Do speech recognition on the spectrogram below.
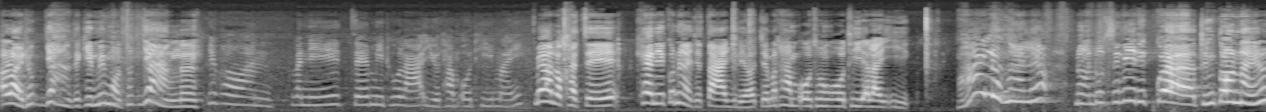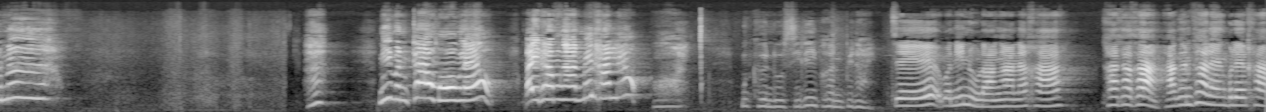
อร่อยทุกอย่างจะกินไม่หมดทุกอย่างเลยพี่พร วันนี้เจ๊มีธุระอยู่ทำโอทีไหม ไม่เอาหรอกค่ะเจ๊แค่นี้ก็เหนื่อยจะตายอยู่แล้วเจะมาทำโอทงโอทีอะไรอีกว้ายเลิกงานแล้ว นอนดูซีรีส์ดีกว่า ถึงตอนไหนแล้วนะฮะ นี่มันเก้าโมงแล้ว ไปทำงานไม่ทันแล้ว โอ้ยเมื่อคืนดูซีรีส์เพลินไปหน่อย เจ๊วันนี้หนูลางานนะคะ ค่ะค่ะค่ะหาเงินค่าแรงไปเลยค่ะ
